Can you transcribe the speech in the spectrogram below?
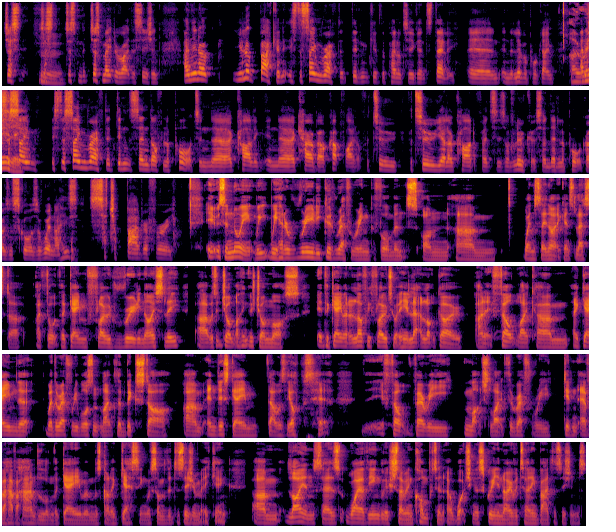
just just just just make the right decision. And you know, you look back and it's the same ref that didn't give the penalty against Dele in in the Liverpool game. Oh, and it's the really? same it's the same ref that didn't send off Laporte in the Carling in the Carabao Cup final for two for two yellow card offences on Lucas, and then Laporte goes and scores a winner. He's such a bad referee. It was annoying. We we had a really good refereeing performance on um, Wednesday night against Leicester, I thought the game flowed really nicely. Uh, was it John? I think it was John Moss. It, the game had a lovely flow to it. and He let a lot go, and it felt like um, a game that where the referee wasn't like the big star. Um, in this game, that was the opposite. It felt very much like the referee didn't ever have a handle on the game and was kind of guessing with some of the decision making. Um, Lyon says, "Why are the English so incompetent at watching a screen and overturning bad decisions?"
